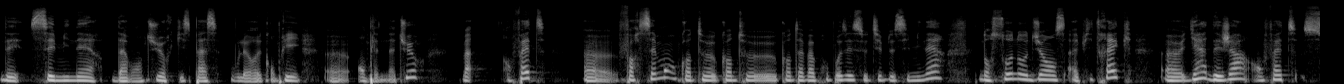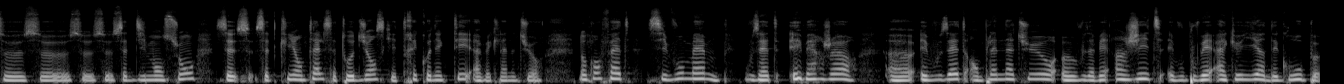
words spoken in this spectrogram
des séminaires d'aventure qui se passent, vous l'aurez compris, euh, en pleine nature, bah, en fait, euh, forcément, quand, elle va proposer ce type de séminaire, dans son audience à Pitrek, il y a déjà en fait ce, ce, cette dimension, cette clientèle, cette audience qui est très connectée avec la nature. Donc en fait, si vous-même, vous êtes hébergeur et vous êtes en pleine nature, vous avez un gîte et vous pouvez accueillir des groupes,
